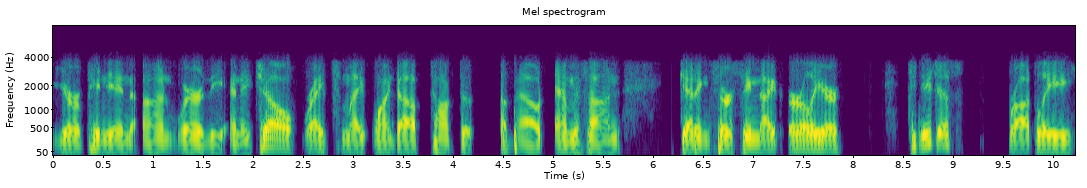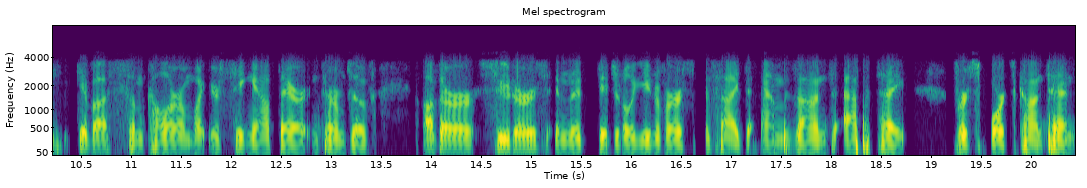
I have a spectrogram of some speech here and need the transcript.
your opinion on where the NHL rights might wind up, talked about Amazon getting Thursday night earlier. Can you just broadly give us some color on what you're seeing out there in terms of other suitors in the digital universe besides Amazon's appetite for sports content?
